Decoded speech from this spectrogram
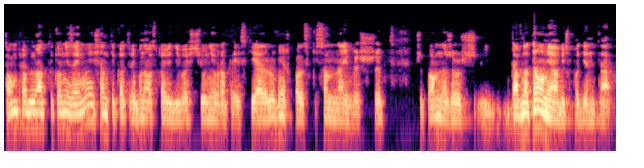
tą problematyką nie zajmuje się tylko Trybunał Sprawiedliwości Unii Europejskiej, ale również Polski Sąd Najwyższy. Przypomnę, że już dawno temu miała być podjęta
